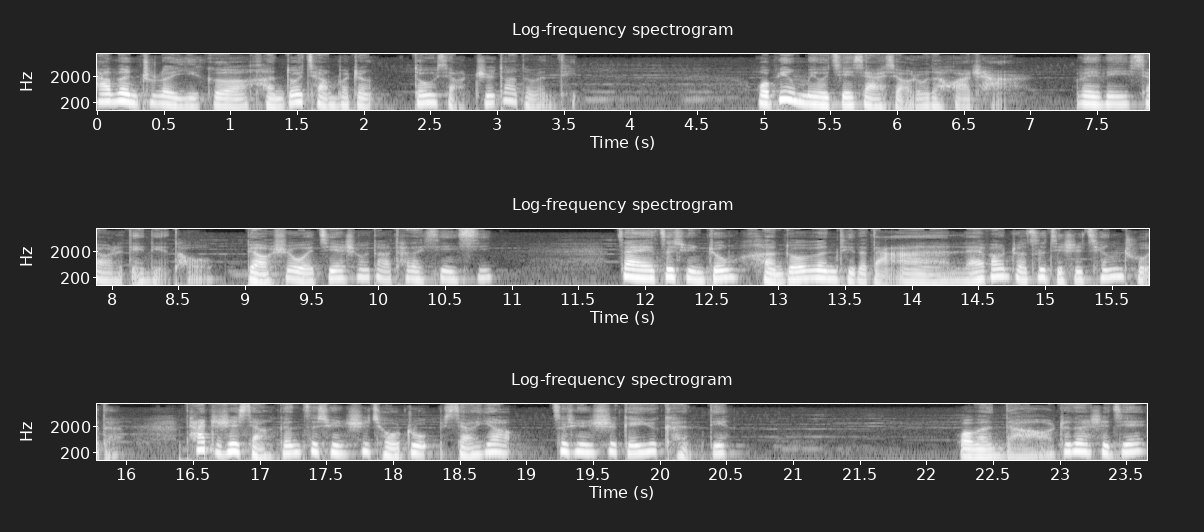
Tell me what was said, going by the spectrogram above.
他问出了一个很多强迫症都想知道的问题。我并没有接下小周的话茬，微微笑着点点头，表示我接收到他的信息。在咨询中，很多问题的答案来访者自己是清楚的，他只是想跟咨询师求助，想要咨询师给予肯定。我问道：“这段时间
